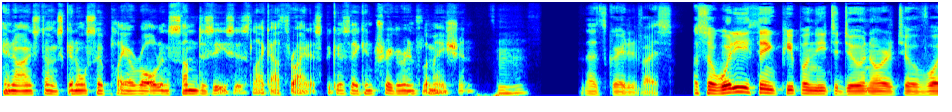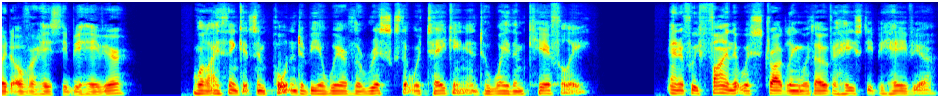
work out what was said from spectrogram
And ironstones can also play a role in some diseases like arthritis because they can trigger inflammation. Mm-hmm. That's great advice. So, what do you think people need to do in order to avoid overhasty behavior? Well, I think it's important to be aware of the risks that we're taking and to weigh them carefully. And if we find that we're struggling with overhasty behavior,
